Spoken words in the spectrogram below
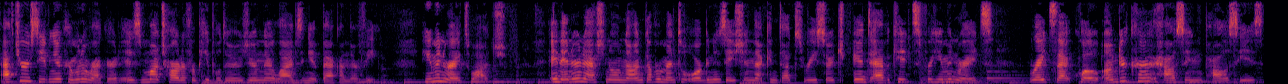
After receiving a criminal record, it is much harder for people to resume their lives and get back on their feet. Human Rights Watch, an international non governmental organization that conducts research and advocates for human rights, writes that, quote, under current housing policies,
